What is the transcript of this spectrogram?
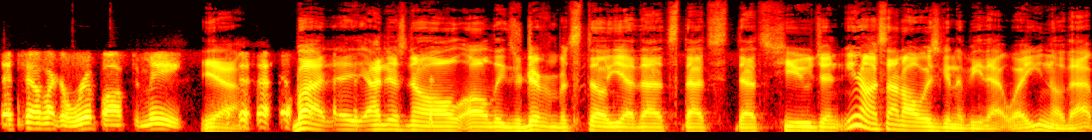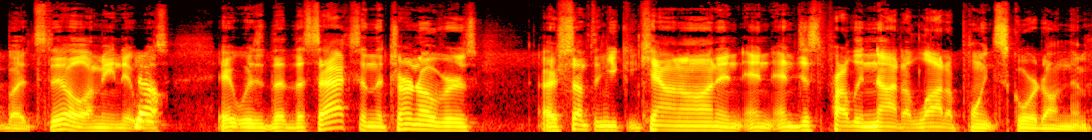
that sounds like a ripoff to me. Yeah, but uh, I just know all, all leagues are different. But still, yeah, that's that's that's huge. And you know, it's not always going to be that way. You know that, but still, I mean, it No. was it was the the sacks and the turnovers are something you can count on, and and and just probably not a lot of points scored on them.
